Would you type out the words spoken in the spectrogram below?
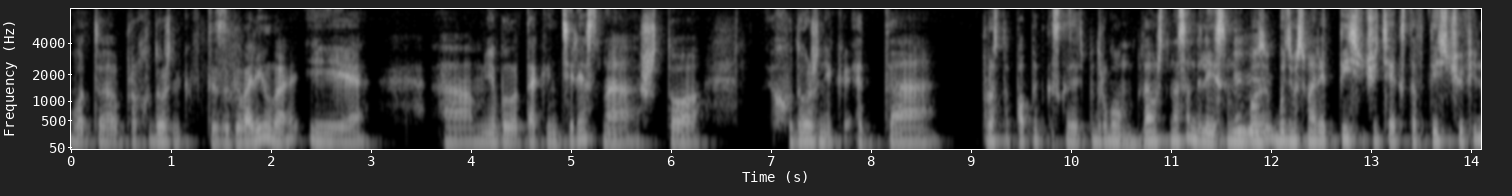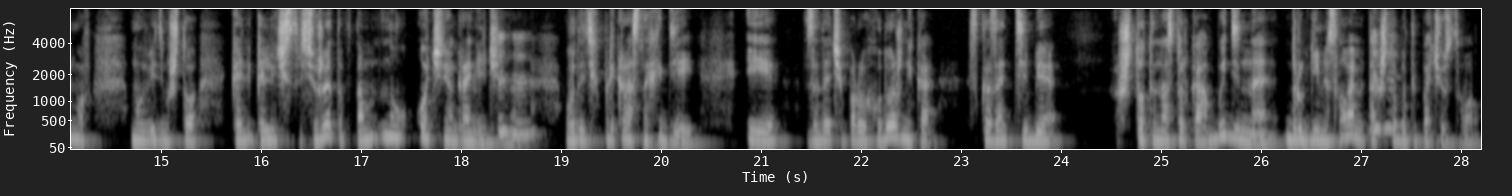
вот э, про художников ты заговорила, и а, мне было так интересно, что художник — это просто попытка сказать по-другому. Потому что, на самом деле, если мы бу- будем смотреть тысячу текстов, тысячу фильмов, мы увидим, что ко- количество сюжетов там, ну, очень ограничено. Мгм. Вот этих прекрасных идей. И задача порой художника — сказать тебе что-то настолько обыденное другими словами, так, Мгм. чтобы ты почувствовал.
